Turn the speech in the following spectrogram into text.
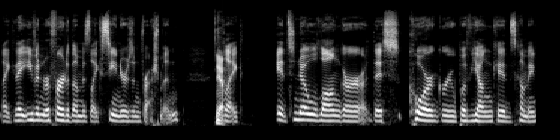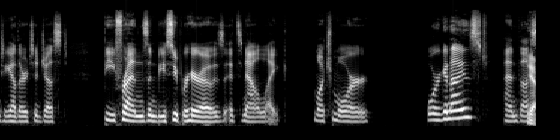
like they even refer to them as like seniors and freshmen. Yeah. Like it's no longer this core group of young kids coming together to just be friends and be superheroes. It's now like much more organized and thus Yeah.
